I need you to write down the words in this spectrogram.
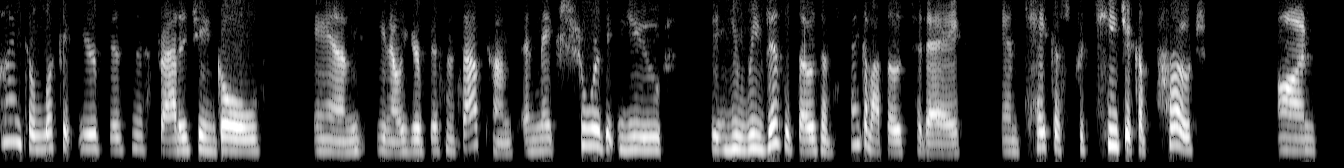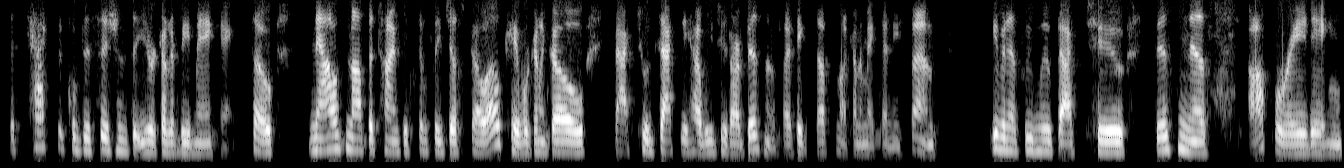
time to look at your business strategy and goals and you know your business outcomes and make sure that you that you revisit those and think about those today and take a strategic approach on the tactical decisions that you're going to be making. So now is not the time to simply just go, okay, we're going to go back to exactly how we did our business. I think that's not going to make any sense. Even as we move back to business operating,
